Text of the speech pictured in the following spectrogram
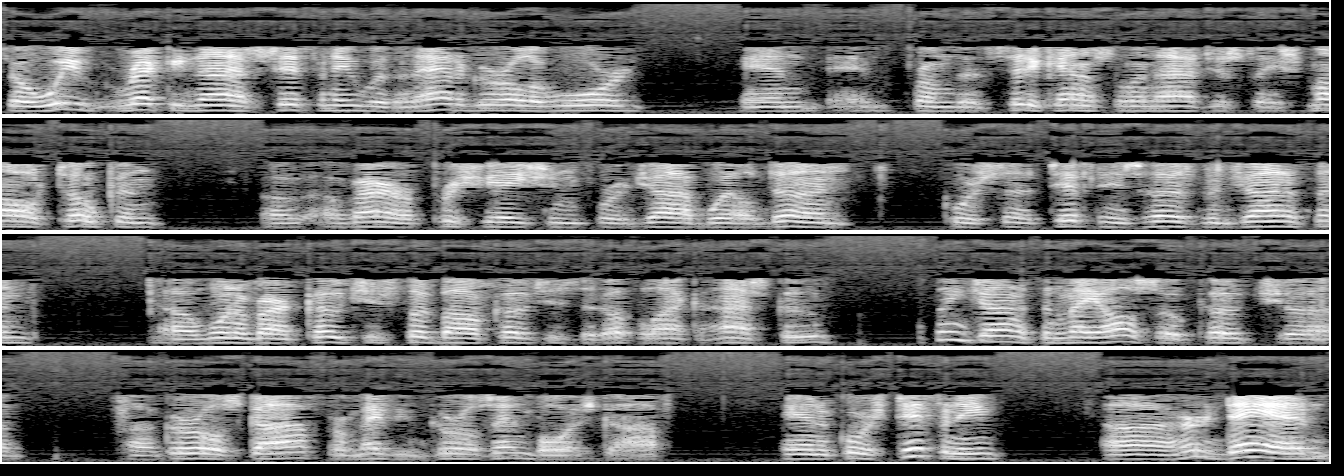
so we recognized Tiffany with an Atta Girl Award, and, and from the City Council and I, just a small token of, of our appreciation for a job well done. Of course, uh, Tiffany's husband, Jonathan, uh, one of our coaches, football coaches at Opelika High School. I think Jonathan may also coach uh, uh, girls golf or maybe girls and boys golf. And of course, Tiffany, uh, her dad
